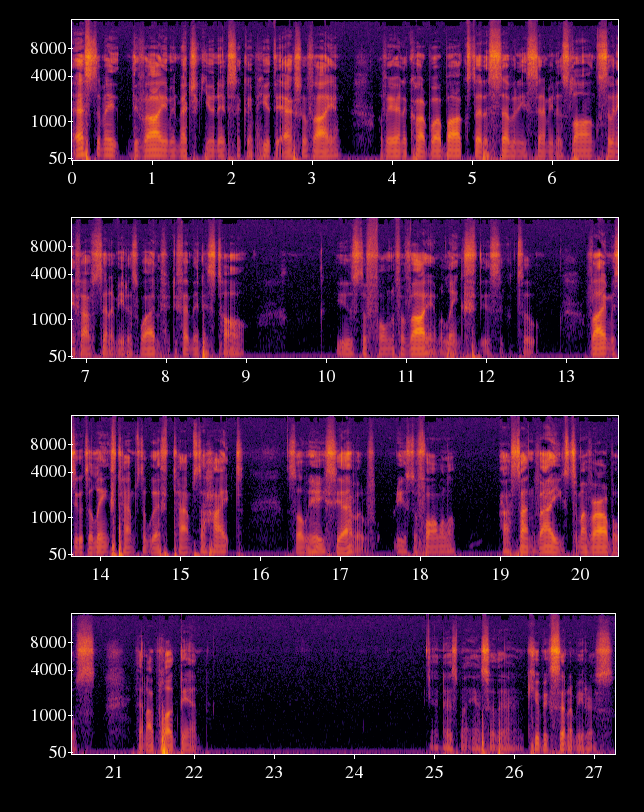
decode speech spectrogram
Estimate the volume in metric units and compute the actual volume of air in a cardboard box that is 70 centimeters long, 75 centimeters wide, and 55 meters tall. Use the formula for volume. Length is equal to volume is equal to length times the width times the height. So over here you see I have used the formula. I assigned values to my variables. Then I plugged in. And there's my answer there, cubic centimeters.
